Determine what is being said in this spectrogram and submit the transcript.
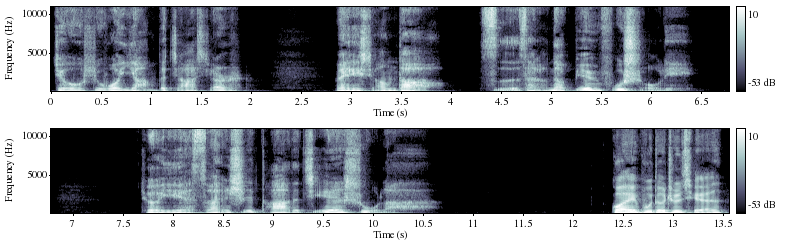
就是我养的家仙儿，没想到死在了那蝙蝠手里，这也算是他的结束了。”怪不得之前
